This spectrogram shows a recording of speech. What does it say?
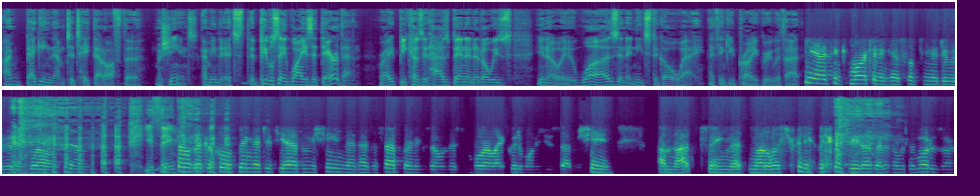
I'm begging them to take that off the machines. I mean, it's people say, why is it there then? Right? Because it has been and it always, you know, it was and it needs to go away. I think you'd probably agree with that. Yeah, I think marketing has something to do with it as well. you think? It sounds like a cool thing that if you have a machine that has a fat burning zone, that's more likely to want to use that machine. I'm not saying that Nautilus or any other company does. I don't know what their motives are.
